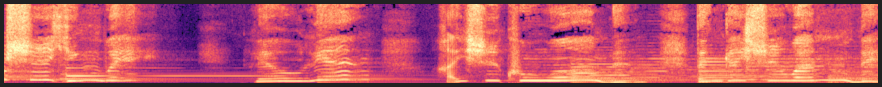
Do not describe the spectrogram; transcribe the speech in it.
是因为留恋，还是哭我们本该是完美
